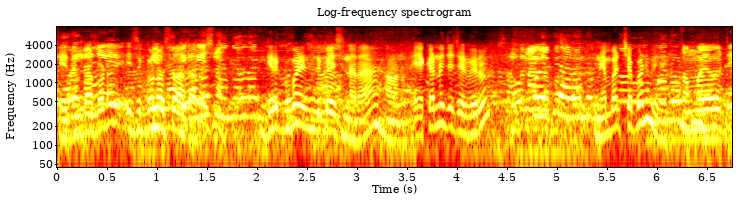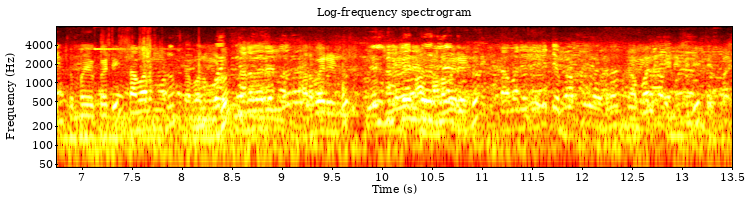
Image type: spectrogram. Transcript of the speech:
సేద్యంతో పాటు ఇసుకొని వస్తుంది గిరక్కుబడి ఇసుక వేసినారా? అవును. ఎక్కడి నుంచి వచ్చారు మీరు? నెంబర్ చెప్పండి మీరు తొంభై ఒకటి. తొంభై ఒకటి. డబల్ మూడు. డబల్ మూడు. నలభై రెండు. అరవై రెండు. నలభై రెండు. డబల్ ఎనిమిది. డెబ్బై. డబల్ ఎనిమిది. డెబ్బై.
